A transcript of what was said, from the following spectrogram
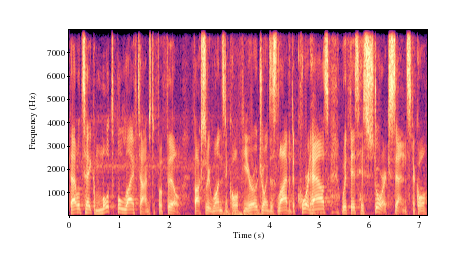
that'll take multiple lifetimes to fulfill. Fox 31's Nicole Fierro joins us live at the courthouse with this historic sentence. Nicole.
